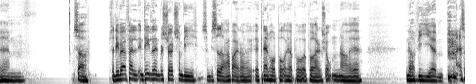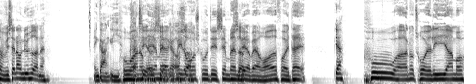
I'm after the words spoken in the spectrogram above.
Øhm, så, så det er i hvert fald en del af den research, som vi, som vi sidder og arbejder øh, knaldhårdt på her på, på redaktionen, når, øh, når vi, øh, altså vi sender jo nyhederne en gang i kan kvarteret jeg mærke, cirka, mit så, overskud det er simpelthen så- ved at være røget for i dag. ja, Puh, nu tror jeg lige, jeg må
